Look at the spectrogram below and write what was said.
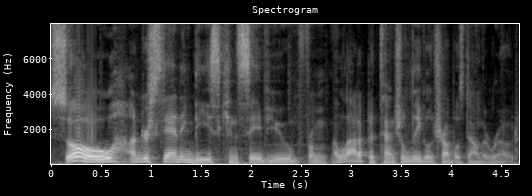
So, understanding these can save you from a lot of potential legal troubles down the road.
